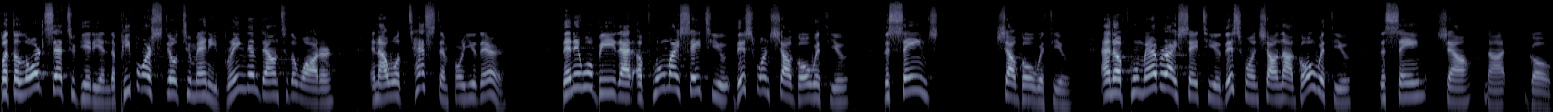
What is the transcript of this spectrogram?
But the Lord said to Gideon, The people are still too many. Bring them down to the water, and I will test them for you there. Then it will be that of whom I say to you, This one shall go with you, the same shall go with you. And of whomever I say to you, This one shall not go with you, the same shall not go.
